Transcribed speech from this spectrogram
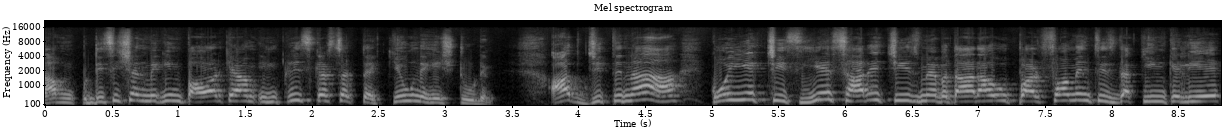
हम डिसीज़न मेकिंग पावर क्या हम इंक्रीज कर सकते हैं? क्यों नहीं स्टूडेंट आप जितना कोई एक चीज़, ये सारी चीज़ मैं बता रहा हूँ परफॉर्मेंस इज़ द किंग के लिए।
